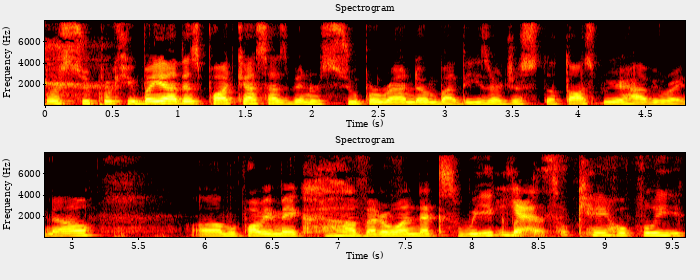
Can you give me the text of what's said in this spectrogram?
They're super cute. But yeah, this podcast has been super random, but these are just the thoughts we're having right now. Um, we'll probably make a better one next week, but Yes. that's okay. Hopefully,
